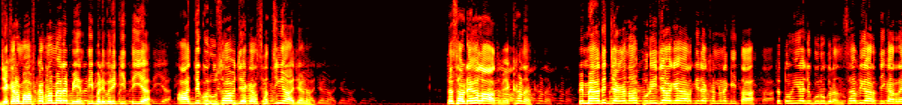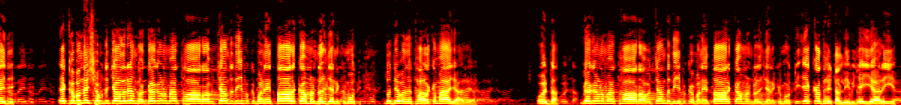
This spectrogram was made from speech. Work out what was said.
ਜੇਕਰ ਮਾਫ ਕਰਨਾ ਮੇਰੇ ਬੇਨਤੀ ਬੜੀ ਵਾਰੀ ਕੀਤੀ ਆ, ਅੱਜ ਗੁਰੂ ਸਾਹਿਬ ਜੇਕਰ ਸੱਚੀਆਂ ਆ ਜਾਣ, ਤੇ ਸਾਡੇ ਹਾਲਾਤ ਵੇਖਣ ਵੀ ਮੈਂ ਤੇ ਜਗਨਨਾਥਪੁਰੀ ਜਾ ਕੇ ਆਰਤੀ ਦਾ ਖੰਡਨ ਕੀਤਾ, ਤੇ ਤੁਸੀਂ ਅੱਜ ਗੁਰੂ ਗ੍ਰੰਥ ਸਾਹਿਬ ਦੀ ਆਰਤੀ ਕਰ ਰਹੇ ਜੇ। ਇੱਕ ਬੰਦੇ ਸ਼ਬਦ ਚੱਲ ਰਿਹਾ ਹੁੰਦਾ, ਗਗਨ ਮੈਂ ਥਾਰ, ਰਵ ਚੰਦ ਦੀਪਕ ਬਣੇ, ਤਾਰਕਾ ਮੰਡਲ ਜਨਕ ਮੋਤੀ, ਦੂਜੇ ਬੰਦੇ ਥਾਲ ਕਮਾਇਆ ਜਾ ਰਿਹਾ। ਉਹ ਗਗਨ ਮੈਂ ਥਾਰ ਰਵ ਚੰਦ ਦੀਪਕ ਬਣੇ ਤਾਰਕਾ ਮੰਡਲ ਜਨਕ ਮੋਤੀ, ਇੱਕ ਹੱਥੇ ਟੱਲੀ ਵਜਾਈ ਆ ਰਹੀ ਹੈ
